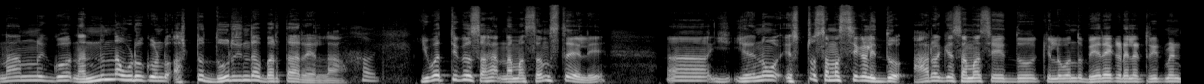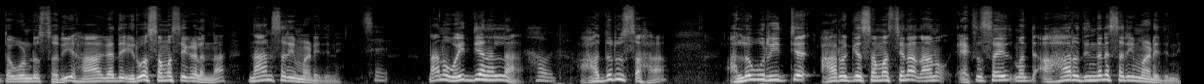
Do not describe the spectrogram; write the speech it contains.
ನನಗೂ ನನ್ನನ್ನ ಹುಡುಕೊಂಡು ಅಷ್ಟು ದೂರದಿಂದ ಬರ್ತಾರೆ ಅಲ್ಲ. ಇವತ್ತಿಗೂ ಸಹ ನಮ್ಮ ಸಂಸ್ಥೆಯಲ್ಲಿ ಏನೋ ಎಷ್ಟು ಸಮಸ್ಯೆಗಳಿದ್ದು ಆರೋಗ್ಯ ಸಮಸ್ಯೆ ಇದ್ದು ಕೆಲವೊಂದು ಬೇರೆ ಕಡೆ ಎಲ್ಲ ಟ್ರೀಟ್ಮೆಂಟ್ ತಗೊಂಡು ಸರಿ ಆಗದೆ ಇರುವ ಸಮಸ್ಯೆಗಳನ್ನು ನಾನು ಸರಿ ಮಾಡಿದ್ದೀನಿ. ಸರಿ. ನಾನು ವೈದ್ಯನಲ್ಲ. ಆದರೂ ಸಹ ಹಲವು ರೀತಿಯ ಆರೋಗ್ಯ ಸಮಸ್ಯೆನ ನಾನು ಎಕ್ಸಸೈಸ್ ಮತ್ತು ಆಹಾರದಿಂದನೇ ಸರಿ ಮಾಡಿದ್ದೀನಿ.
